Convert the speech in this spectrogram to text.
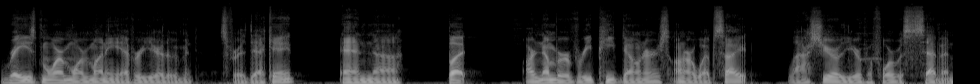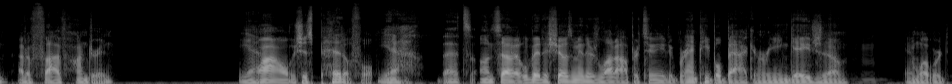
raised more and more money every year that we've been doing this for a decade, and uh, but our number of repeat donors on our website last year or the year before was seven out of five hundred, Yeah. Wow, which is pitiful. Yeah. that's on. So but it shows me there's a lot of opportunity to bring people back and re-engage them in what we're doing.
